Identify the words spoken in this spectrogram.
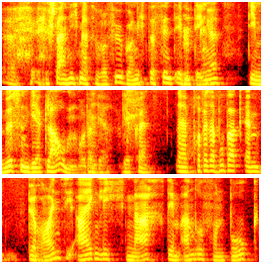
äh, stand nicht mehr zur Verfügung. Nicht? Das sind eben Dinge, die müssen wir glauben oder wir, wir können. Äh, Professor Buback, ähm, bereuen Sie eigentlich nach dem Anruf von Bog,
